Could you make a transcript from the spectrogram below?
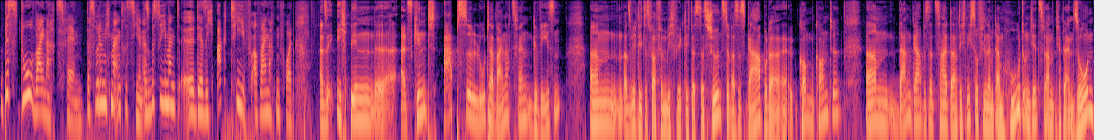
bist du Weihnachtsfan? Das würde mich mal interessieren. Also bist du jemand, äh, der sich aktiv auf Weihnachten freut? Also ich bin äh, als Kind absoluter Weihnachtsfan gewesen. Ähm, also wirklich, das war für mich wirklich das, das Schönste, was es gab oder äh, kommen konnte. Ähm, dann gab es eine Zeit, da hatte ich nicht so viel damit am Hut und jetzt, ähm, ich habe ja einen Sohn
